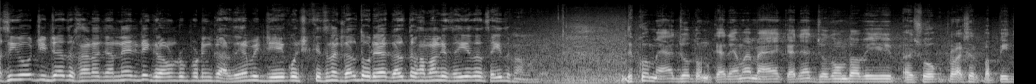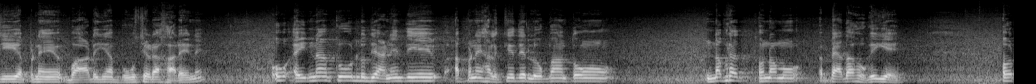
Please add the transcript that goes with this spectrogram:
ਅਸੀਂ ਉਹ ਚੀਜ਼ਾਂ ਦਿਖਾਣਾ ਚਾਹੁੰਦੇ ਹਾਂ ਜਿਹੜੀ ਗਰਾਊਂਡ ਰਿਪੋਰਟਿੰਗ ਕਰਦੇ ਹਾਂ ਵੀ ਜੇ ਕੁਝ ਕਿਸੇ ਨਾਲ ਗਲਤ ਹੋ ਰਿਹਾ ਗਲਤ ਦਿਖਾਵਾਂਗੇ ਸਹੀ ਹੈ ਤਾਂ ਸਹੀ ਦਿਖਾਵਾਂਗੇ। ਦੇਖੋ ਮੈਂ ਜੋ ਤੁਹਾਨੂੰ ਕਹਿ ਰਿਹਾ ਮੈਂ ਮੈਂ ਇਹ ਕਹਿ ਰਿਹਾ ਜਦੋਂ ਦਾ ਵੀ ਅਸ਼ੋਕ ਪ੍ਰਕਾਸ਼ਰ ਪੱਪੀ ਜੀ ਆਪਣੇ ਵਾਰਡ ਜਾਂ ਬੂਥ ਜਿਹੜਾ ਹਾਰੇ ਨੇ ਉਹ ਇੰਨਾ ਕੁ ਲੁਧਿਆਣੇ ਦੇ ਆਪਣੇ ਹਲਕੇ ਦੇ ਲੋਕਾਂ ਤੋਂ ਨਫ਼ਰਤ ਉਹਨਾਂ ਨੂੰ ਪੈਦਾ ਹੋ ਗਈ ਹੈ ਔਰ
